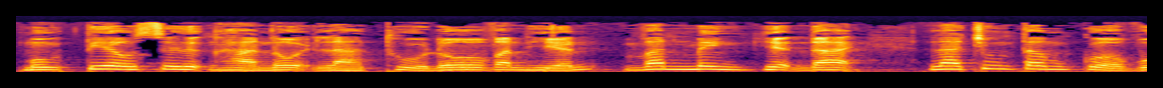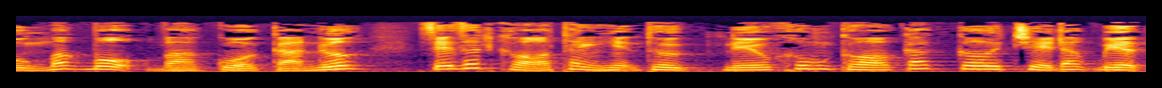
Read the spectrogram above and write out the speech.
mục tiêu xây dựng Hà Nội là thủ đô văn hiến, văn minh, hiện đại, là trung tâm của vùng Bắc Bộ và của cả nước sẽ rất khó thành hiện thực nếu không có các cơ chế đặc biệt,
